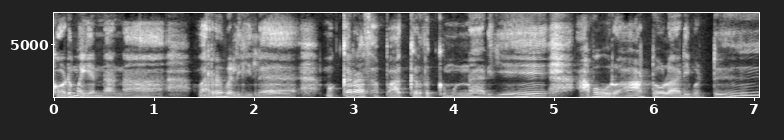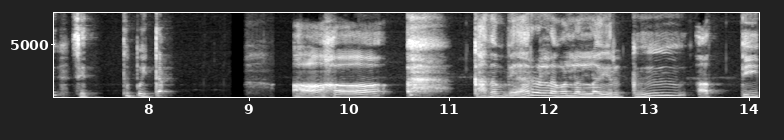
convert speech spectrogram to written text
கொடுமை என்னன்னா வர்ற வழியில் மொக்கராசை பார்க்கறதுக்கு முன்னாடியே அவள் ஒரு ஆட்டோவில் அடிபட்டு செத்து போயிட்டான் ஆஹா! கதை வேற லெவல்லலாம் இருக்கு அத்தி.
